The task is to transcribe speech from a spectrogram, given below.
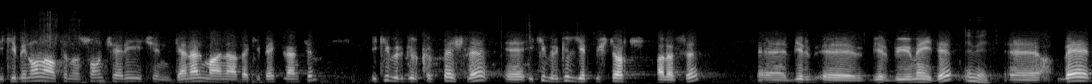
2016'nın son çeyreği için genel manadaki beklentim 2,45 ile e, 2,74 arası e, bir e, bir büyümeydi. Evet. E, ve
